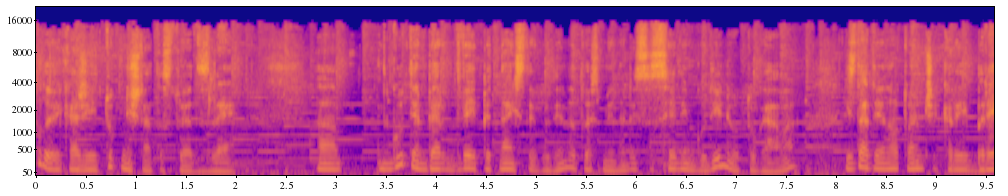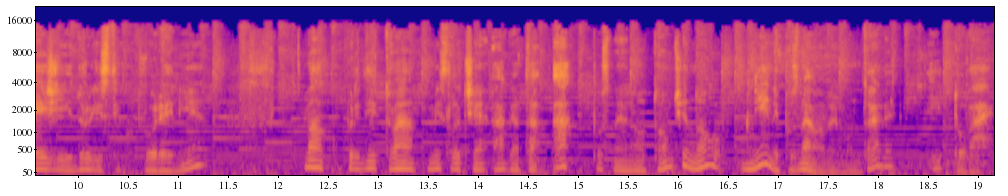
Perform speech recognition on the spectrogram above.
по да ви кажа, и тук нещата стоят зле. А, Гутенберг 2015 година, т.е. минали с 7 години от тогава, издаде едно томче край брежи и други стихотворения. Малко преди това, мисля, че Агата А пусна едно томче, но ние не познаваме Монтале и това е.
